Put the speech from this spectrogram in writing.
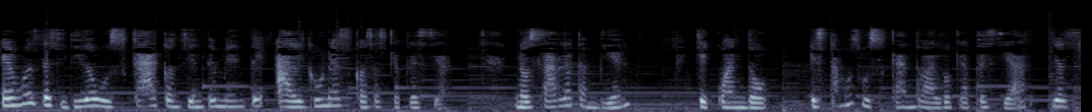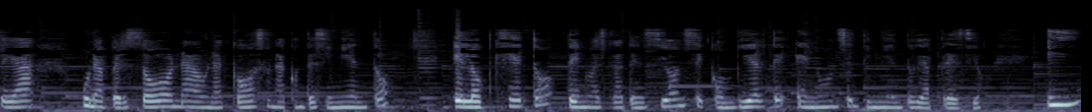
hemos decidido buscar conscientemente algunas cosas que apreciar. Nos habla también que cuando estamos buscando algo que apreciar, ya sea una persona, una cosa, un acontecimiento, el objeto de nuestra atención se convierte en un sentimiento de aprecio y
